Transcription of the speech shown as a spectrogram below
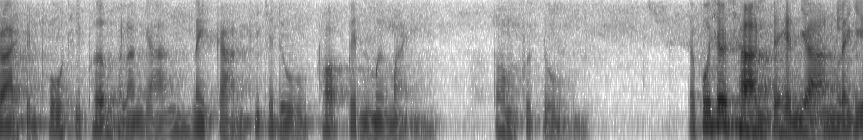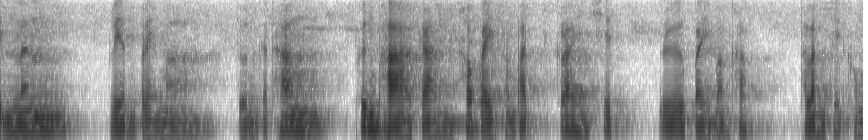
กลายเป็นผู้ที่เพิ่มพลังยั้งในการที่จะดูเพราะเป็นมือใหม่ ต้องฝึกดู แต่ผู้เชี่ยวชาญจะเห็นหยางและหยินนั้นเปลี่ยนไปมาจนกระทั่ง พึ่งพาการเข้าไปสัมผัสใกล้ชิด หรือไปบังคับพลังจิตของ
